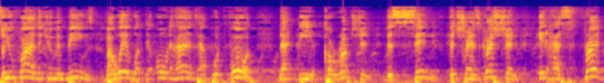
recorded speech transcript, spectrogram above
So you find that human beings, by way of what their own hands have put forth, that the corruption, the sin, the transgression, it has spread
